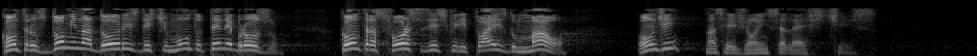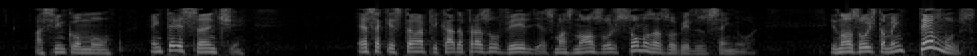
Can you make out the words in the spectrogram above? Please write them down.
contra os dominadores deste mundo tenebroso, contra as forças espirituais do mal, onde? Nas regiões celestes. Assim como é interessante, essa questão é aplicada para as ovelhas, mas nós hoje somos as ovelhas do Senhor. E nós hoje também temos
